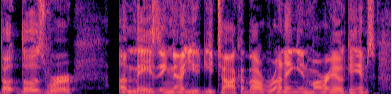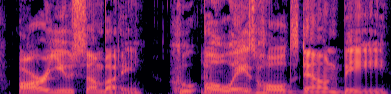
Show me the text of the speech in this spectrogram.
th- those were amazing. Now you you talk about running in Mario games. Are you somebody who hmm. always holds down B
